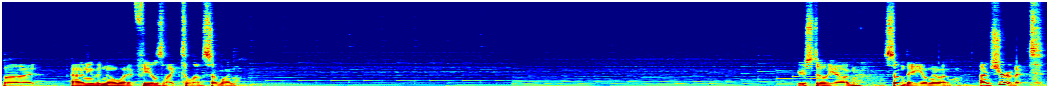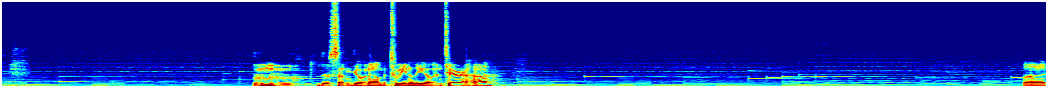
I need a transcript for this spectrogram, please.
But I don't even know what it feels like to love someone. You're still young. Someday you'll know it. I'm sure of it. Hmm, there's something going on between Leo and Terra, huh? But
